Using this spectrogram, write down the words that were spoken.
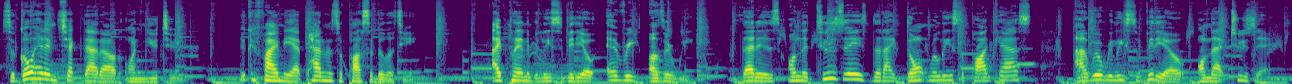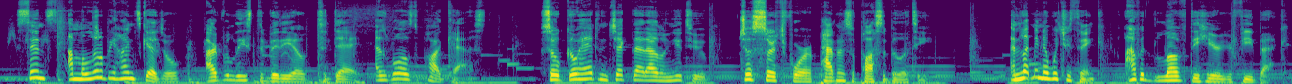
So go ahead and check that out on YouTube. You can find me at Patterns of Possibility. I plan to release a video every other week. That is, on the Tuesdays that I don't release a podcast, I will release a video on that Tuesday. Since I'm a little behind schedule, I've released the video today, as well as the podcast. So go ahead and check that out on YouTube. Just search for Patterns of Possibility. And let me know what you think. I would love to hear your feedback.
